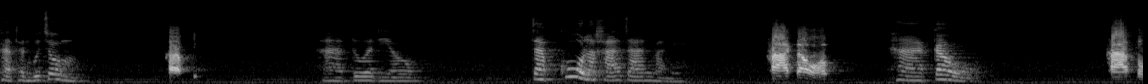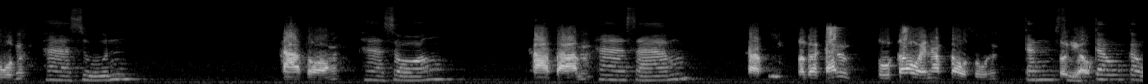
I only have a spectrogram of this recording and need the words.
ค่ะท่านผู้ชม ครับห้าตัวเดียว จับคู่ละคะอาจารย์บัดนี้ห้าเก้าครับห้าเก้า ห้าศูนย์ห้าศูนย์ห้าสองห้าสองห้าสามห้าสามครับแล้วก็กันสูตรเก้าไว้นะครับเก้าศูนย์กันตัวศูเดีนยวย์เก้าเก้า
